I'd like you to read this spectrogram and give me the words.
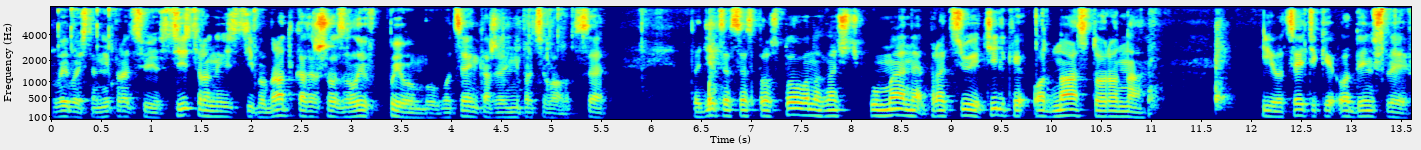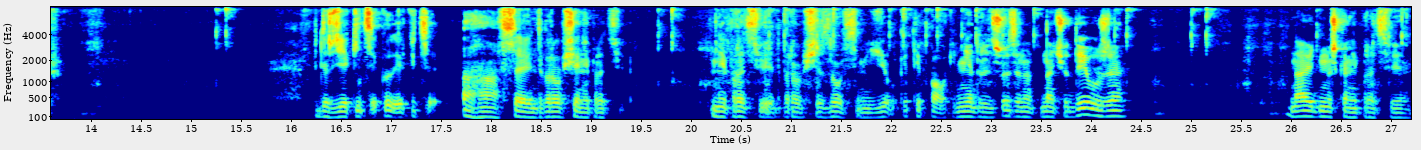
Вибачте, не працює. З цієї сторони і з цієї. Бо брат каже, що залив пивом був. Оце він каже, не працювало. Все. Тоді це все спростовано. Значить, у мене працює тільки одна сторона. І оце тільки один шлейф. Підожди, який це, куди, який це. Ага, все, він тепер взагалі не працює. Не працює тепер взагалі зовсім. Йолки ти палки. Ні, друзі, щось я на- начудив уже. Навіть мишка не працює.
